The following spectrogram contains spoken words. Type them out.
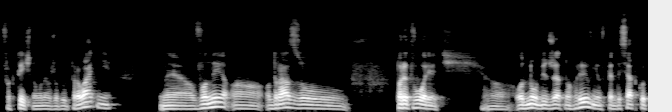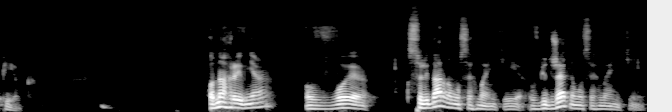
фактично вони вже будуть приватні, е, вони а, одразу перетворять а, одну бюджетну гривню в 50 копійок. Одна гривня в солідарному сегменті, в бюджетному сегменті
